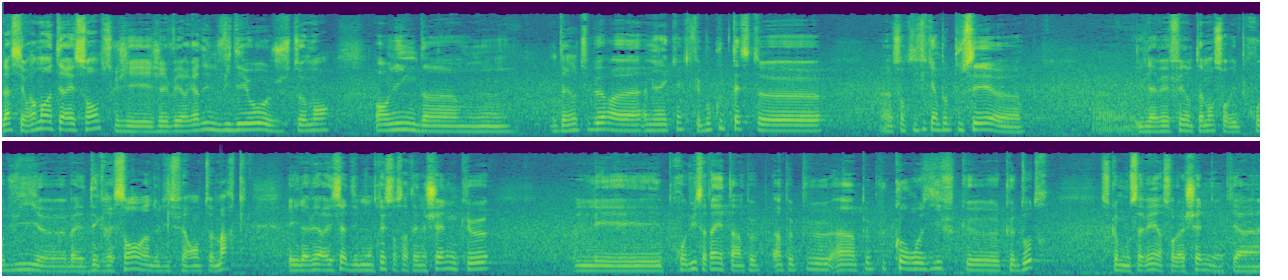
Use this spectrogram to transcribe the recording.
là, c'est vraiment intéressant parce que j'avais regardé une vidéo justement en ligne d'un youtubeur américain qui fait beaucoup de tests scientifiques un peu poussés il l'avait fait notamment sur des produits euh, bah, dégraissants hein, de différentes marques. Et il avait réussi à démontrer sur certaines chaînes que les produits certains étaient un peu, un peu, plus, un corrosifs que, d'autres. Parce que comme vous savez, hein, sur la chaîne, il y a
